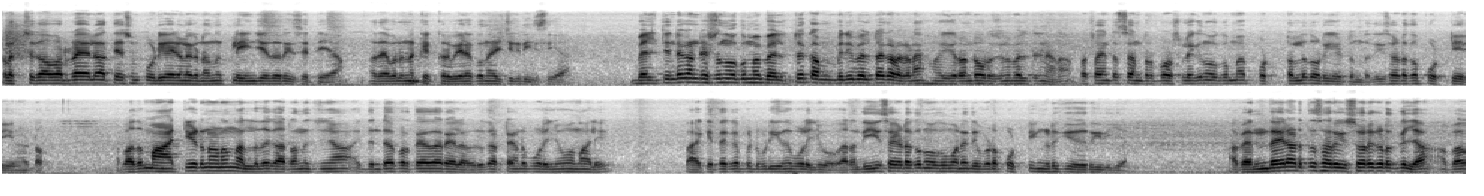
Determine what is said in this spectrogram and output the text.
ക്ലച്ച് കവറുടെ ആയാലും അത്യാവശ്യം പൊടി കാര്യങ്ങളൊക്കെ ഉണ്ടെന്ന് ക്ലീൻ ചെയ്ത് റീസെറ്റ് ചെയ്യാം. അതേപോലെ തന്നെ കിക്കർ വീലൊക്കെ ഒന്ന് അഴിച്ച് ഗ്രീസ് ചെയ്യാം. ബെൽറ്റിന്റെ കണ്ടീഷൻ നോക്കുമ്പോൾ ബെൽറ്റ് കമ്പനി ബെൽറ്റ് കിടക്കണേ. ഹീറോന്റെ ഒറിജിനൽ ബെൽറ്റ് തന്നെയാണ്. പക്ഷേ അതിന്റെ സെന്റർ പോർഷനിലേക്ക് നോക്കുമ്പോൾ പൊട്ടൽ തുടങ്ങിയിട്ടുണ്ട്. ഈ സൈഡൊക്കെ പൊട്ടിയിരിക്കണം കേട്ടോ. അപ്പോൾ അത് മാറ്റിയിടണമാണ് നല്ലത്. കാരണം എന്ന് വെച്ച് കഴിഞ്ഞാൽ ഇതിന്റെ പ്രത്യേകത അറിയാലോ. ഒരു കട്ടയാണ്ട് പൊളിഞ്ഞു പോന്നാൽ ബാക്കിയത്തൊക്കെ പിടിപിടിയിൽ പൊളിഞ്ഞു പോകും. കാരണം ഈ സൈഡൊക്കെ നോക്കുമ്പോൾ പറയുന്നത് ഇവിടെ പൊട്ടി ഇങ്ങോട്ട് കയറിയിരിക്കുക അപ്പോൾ എന്തായാലും അടുത്ത സർവീസ് വരെ കിടക്കില്ല. അപ്പോൾ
